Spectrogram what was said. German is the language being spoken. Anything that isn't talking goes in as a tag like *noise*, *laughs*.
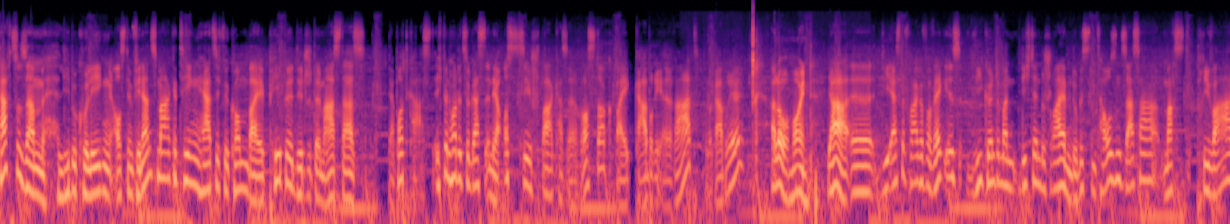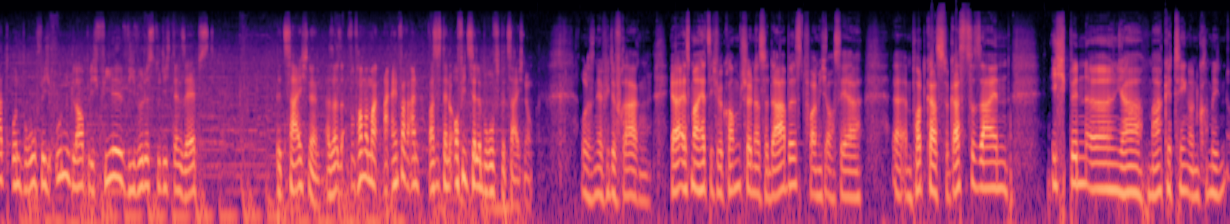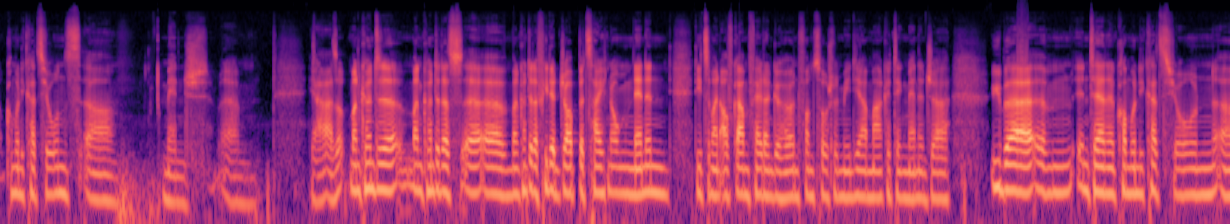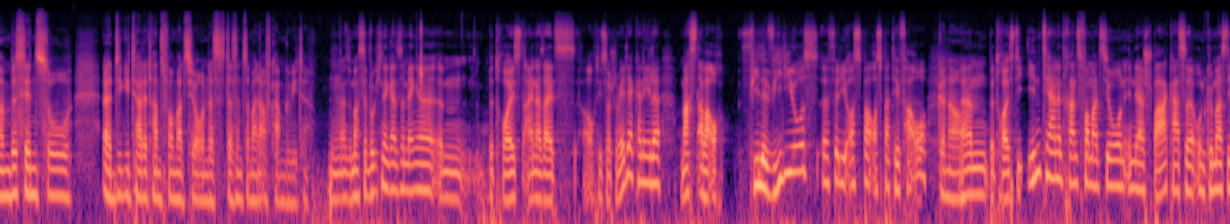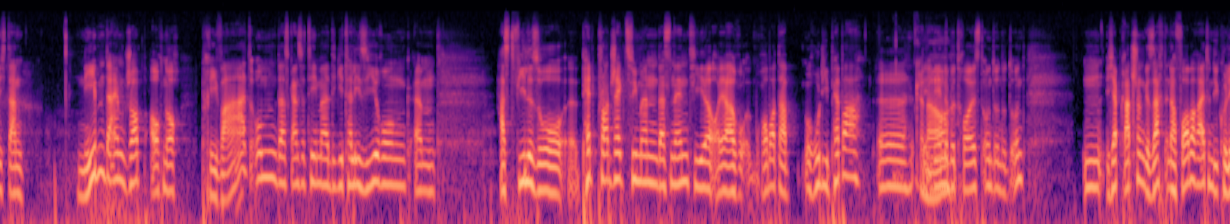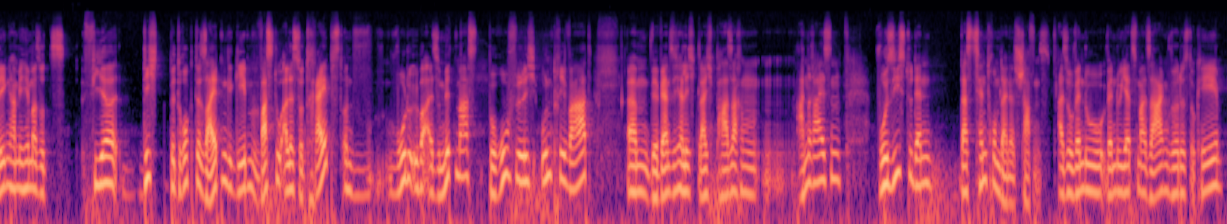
Tag zusammen, liebe Kollegen aus dem Finanzmarketing. Herzlich willkommen bei Pepe Digital Masters, der Podcast. Ich bin heute zu Gast in der Ostsee-Sparkasse Rostock bei Gabriel Rath. Hallo Gabriel. Hallo, moin. Ja, äh, die erste Frage vorweg ist, wie könnte man dich denn beschreiben? Du bist ein Tausendsasser, machst privat und beruflich unglaublich viel. Wie würdest du dich denn selbst bezeichnen? Also, also fangen wir mal einfach an. Was ist deine offizielle Berufsbezeichnung? Oh, das sind ja viele Fragen. Ja, erstmal herzlich willkommen. Schön, dass du da bist. Freue mich auch sehr, äh, im Podcast zu Gast zu sein. Ich bin äh, ja Marketing- und Kommunikationsmensch. Äh, ähm, ja, also man könnte, man könnte das, äh, äh, man könnte da viele Jobbezeichnungen nennen, die zu meinen Aufgabenfeldern gehören, von Social Media, Marketing Manager, über ähm, interne Kommunikation ähm, bis hin zu äh, digitale Transformation. Das, das sind so meine Aufgabengebiete. Hm, also machst du wirklich eine ganze Menge, ähm, betreust einerseits auch die Social Media Kanäle, machst aber auch viele Videos äh, für die OSPA, OSPA TV. Genau. Ähm, betreust die interne Transformation in der Sparkasse und kümmerst dich dann neben deinem Job auch noch privat um das ganze Thema Digitalisierung. Ähm, hast viele so äh, Pet-Projects, wie man das nennt. Hier euer Ro Roboter Rudi Pepper, äh, genau. den, den, du betreust und, und, und, und. Hm, ich habe gerade schon gesagt, in der Vorbereitung, die Kollegen haben mir hier mal so vier dicht bedruckte Seiten gegeben, was du alles so treibst und wo du überall so mitmachst, beruflich und privat. Ähm, wir werden sicherlich gleich ein paar Sachen hm, anreißen. Wo siehst du denn das Zentrum deines Schaffens? Also wenn du, wenn du jetzt mal sagen würdest, okay,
